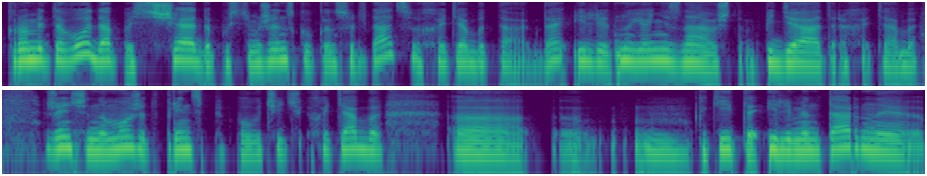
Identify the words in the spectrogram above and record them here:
Кроме того, да, посещая, допустим, женскую консультацию хотя бы так, да, или, ну, я не знаю, что там, педиатра хотя бы, женщина может, в принципе, получить хотя бы э, э, какие-то элементарные,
